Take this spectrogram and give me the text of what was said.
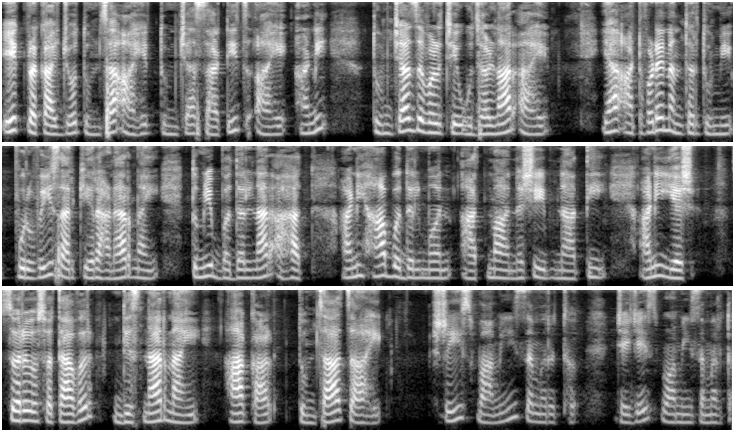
एक प्रकाश जो तुमचा आहे तुमच्यासाठीच आहे आणि तुमच्या जवळचे उजळणार आहे. या आठवड्यानंतर तुम्ही पूर्वीसारखे राहणार नाही. तुम्ही बदलणार आहात आणि हा बदल मन आत्मा नशीब नाती आणि यश सर्व स्वतःवर दिसणार नाही. हा काळ तुमचाच आहे. श्री स्वामी समर्थ. जय जय स्वामी समर्थ.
